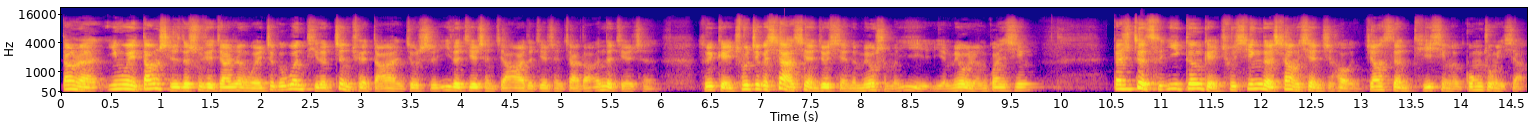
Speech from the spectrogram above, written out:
当然，因为当时的数学家认为这个问题的正确答案就是一的阶乘加二的阶乘加到 n 的阶乘，所以给出这个下限就显得没有什么意义，也没有人关心。但是这次一根给出新的上限之后，Johnston 提醒了公众一下。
